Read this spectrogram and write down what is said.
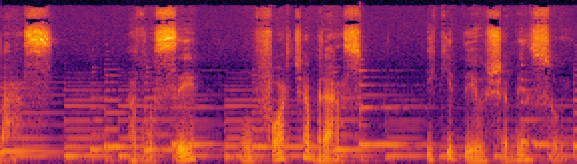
paz. A você, um forte abraço e que Deus te abençoe.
